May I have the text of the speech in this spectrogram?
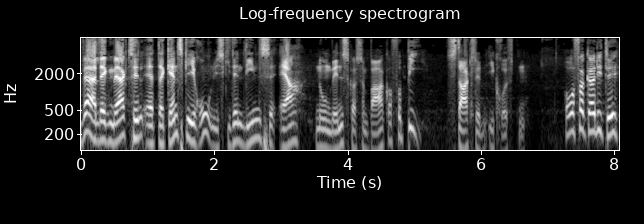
værd at lægge mærke til, at der ganske ironisk i den lignelse er nogle mennesker, som bare går forbi staklen i grøften. Og hvorfor gør de det?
